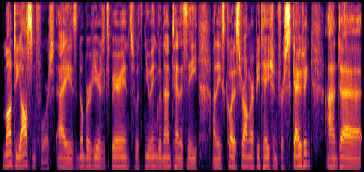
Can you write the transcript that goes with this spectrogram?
Monty Ossenfort. Uh, he has a number of years' experience with New England and Tennessee, and he's quite a strong reputation for scouting. And uh,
